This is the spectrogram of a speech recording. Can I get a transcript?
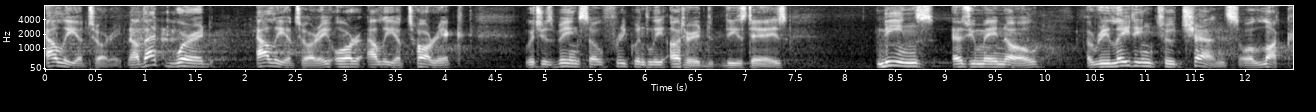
aleatory. Now, that word aleatory or aleatoric, which is being so frequently uttered these days, means, as you may know, relating to chance or luck,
